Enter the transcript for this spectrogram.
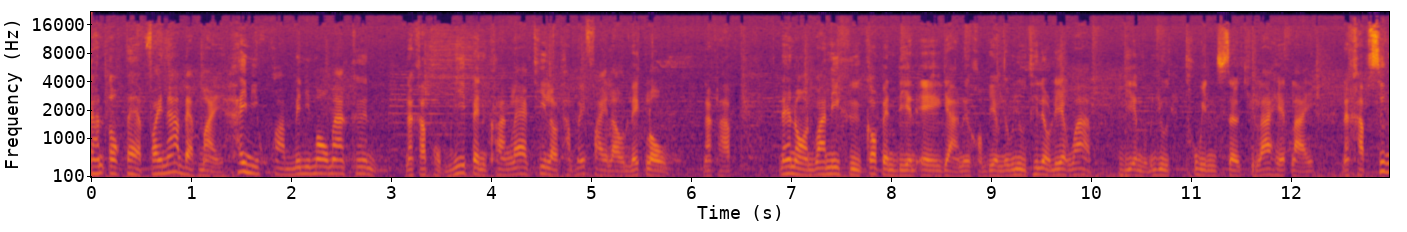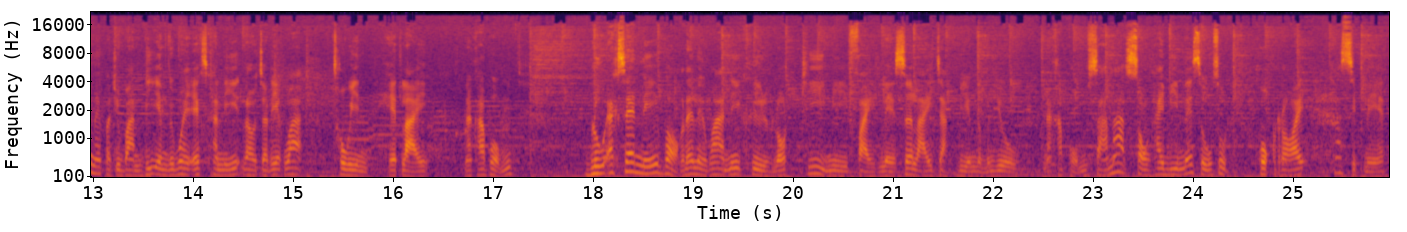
การออกแบบไฟหน้าแบบใหม่ ให้มีความมินิมอลมากขึ้นนะครับผมนี่เป็นครั้งแรกที่เราทำให้ไฟเราเล็กลงนะครับแน่นอนว่านี่คือก็เป็น DNA อย่างหนึ่งของ BMW ที่เราเรียกว่า BMW Twin Circular Headlight นะครับซึ่งในปัจจุบัน BMW X คันนี้เราจะเรียกว่า Twin Headlight นะครับผม Blue Accent นี้บอกได้เลยว่านี่คือรถที่มีไฟเลเซอร์ไลท์จาก BMW นะครับผมสามารถส่งไฮบีมได้สูงสุด 650 เมตร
